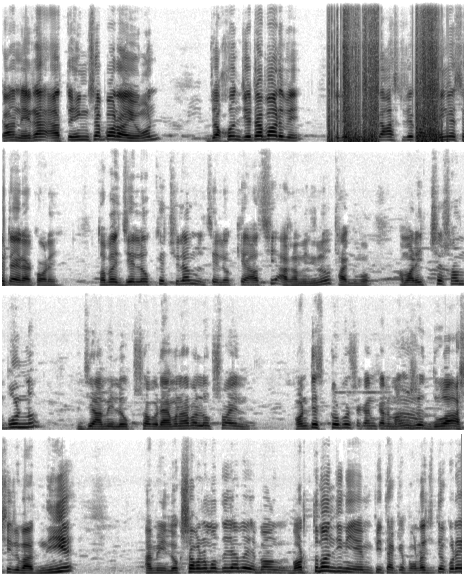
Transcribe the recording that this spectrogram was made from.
কারণ এরা এত হিংসা পরায়ণ যখন যেটা পারবে এদের লাস্ট রেকর্ড ভেঙে সেটা এরা করে। তবে যে লক্ষ্যে ছিলাম সেই লক্ষ্যে আছি আগামী দিনেও থাকব। আমার ইচ্ছা সম্পূর্ণ যে আমি লোকসভা হারবার লোকসভায় কন্টেস্ট করব সেখানকার মানুষের দোয়া আশীর্বাদ নিয়ে আমি লোকসভার মধ্যে যাব এবং বর্তমান যিনি এমপি তাকে পরাজিত করে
